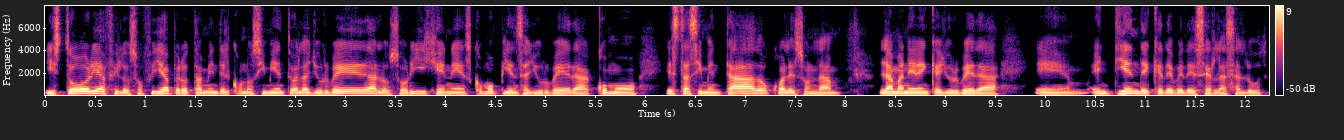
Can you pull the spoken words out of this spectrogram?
historia, filosofía, pero también del conocimiento de la Ayurveda, los orígenes, cómo piensa Ayurveda, cómo está cimentado, cuáles son la, la manera en que Ayurveda eh, entiende que debe de ser la salud.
